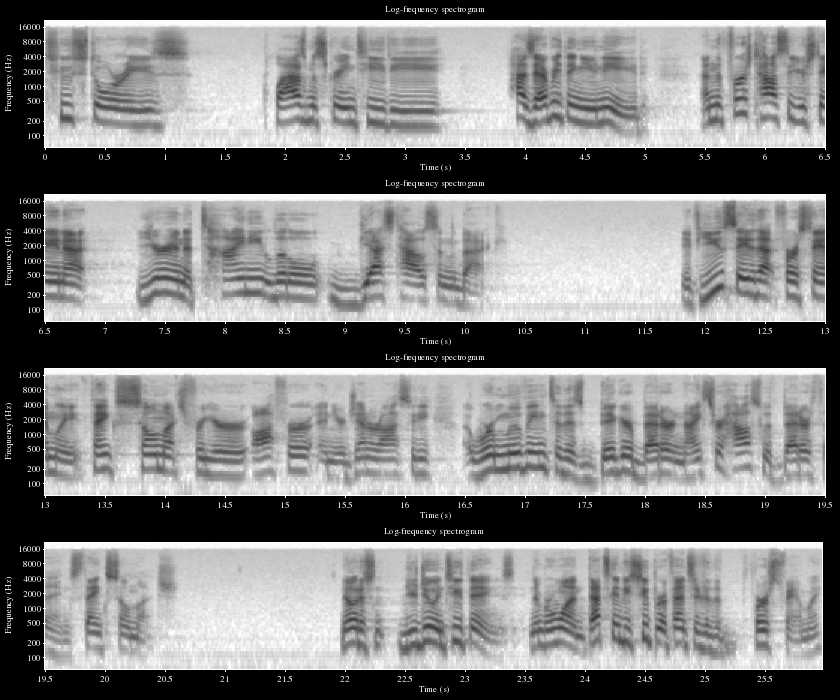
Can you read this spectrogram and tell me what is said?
two stories, plasma screen TV, has everything you need, and the first house that you're staying at, you're in a tiny little guest house in the back. If you say to that first family, thanks so much for your offer and your generosity, we're moving to this bigger, better, nicer house with better things. Thanks so much. Notice you're doing two things. Number one, that's going to be super offensive to the first family.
